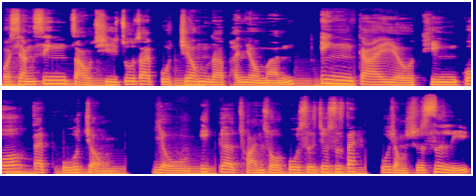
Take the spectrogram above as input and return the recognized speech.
我相信早期住在普种的朋友们应该有听过，在普种有一个传说故事，就是在普种十四里，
